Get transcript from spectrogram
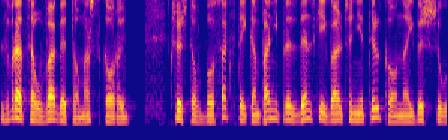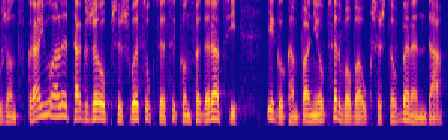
Zwraca uwagę Tomasz Skory. Krzysztof Bosak w tej kampanii prezydenckiej walczy nie tylko o najwyższy urząd w kraju, ale także o przyszłe sukcesy Konfederacji. Jego kampanię obserwował Krzysztof Berenda.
